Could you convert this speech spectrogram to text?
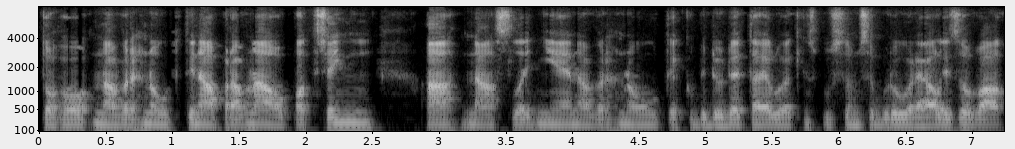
toho navrhnout ty nápravná opatření a následně navrhnout jakoby do detailu, jakým způsobem se budou realizovat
